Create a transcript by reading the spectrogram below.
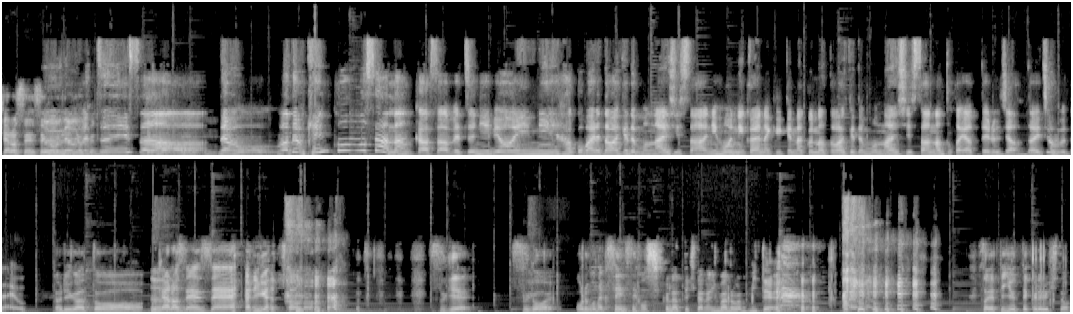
キャロ先生がうん、で俺にも別よくね。にさ、うんうんでもまあでも健康もさなんかさ別に病院に運ばれたわけでもないしさ日本に帰んなきゃいけなくなったわけでもないしさなんとかやってるじゃん大丈夫だよありがとう。うんキャロ先生、ありがとう。すげえ。すごい。俺もなんか先生欲しくなってきたな、今のを見て。そうやって言ってくれる人。よ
